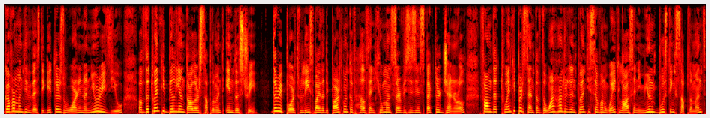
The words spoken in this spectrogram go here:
government investigators warn in a new review of the $20 billion supplement industry. The report released by the Department of Health and Human Services Inspector General found that 20% of the 127 weight loss and immune boosting supplements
